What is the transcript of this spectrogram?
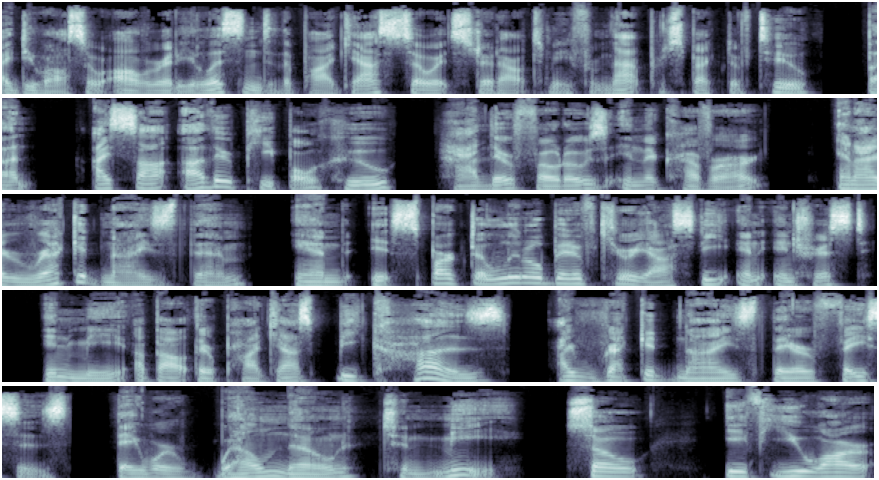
I do also already listen to the podcast, so it stood out to me from that perspective too. But I saw other people who had their photos in the cover art and I recognized them and it sparked a little bit of curiosity and interest in me about their podcast because I recognized their faces. They were well known to me. So if you are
